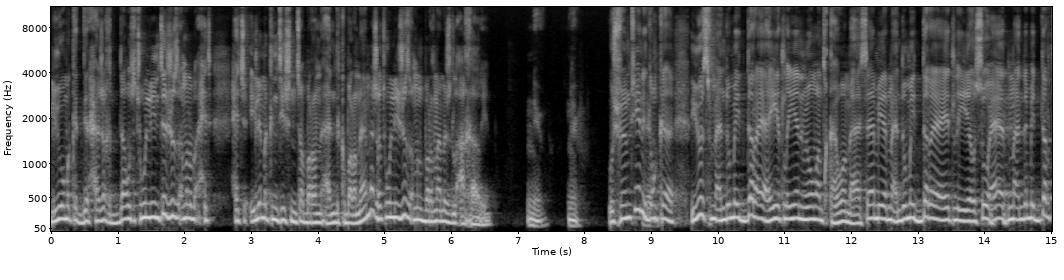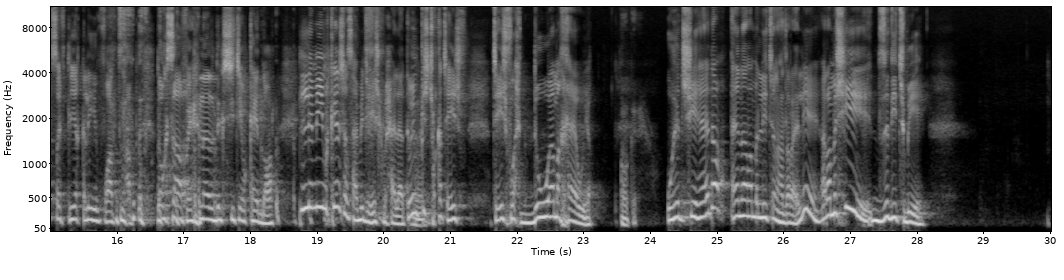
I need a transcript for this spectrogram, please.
اليوم كدير حاجة غدا وتتولي انت جزء من حيت حيت إلا ما كنتيش انت برن... عندك برنامج غتولي جزء من برنامج الآخرين. نيو نيو. واش فهمتيني؟ donc يوسف ما عنده ما يدير يعيط ليا اليوم نتقهوى مع سمير ما عنده ما يدير يعيط ليا وسعاد ما عنده ما يدير تصيفط لي قليب في واتساب. donc صافي حنا داك الشيء تيبقى يدور. لا ما يمكنش أصاحبي تعيش بحال هكا ما يمكنش تبقى تعيش تعيش في واحد الدوامة خاوية. OK. وهذا الشيء هذا أنا راه ملي تنهضر عليه راه ماشي تزاديت بيه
